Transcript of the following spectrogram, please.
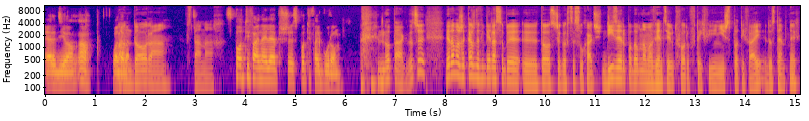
RDO, a, whatever. Pandora w Stanach. Spotify najlepszy, Spotify górą. No tak, znaczy wiadomo, że każdy wybiera sobie y, to, z czego chce słuchać. Deezer podobno ma więcej utworów w tej chwili niż Spotify dostępnych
